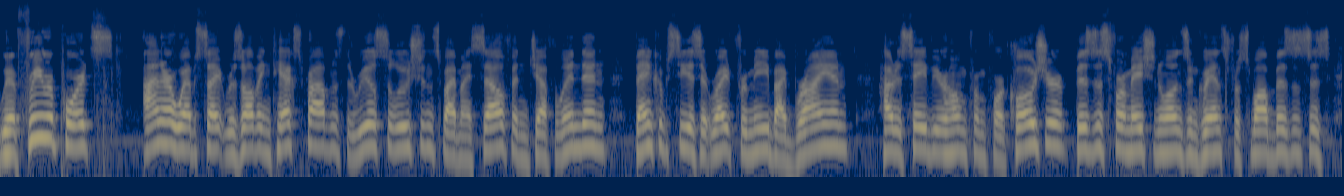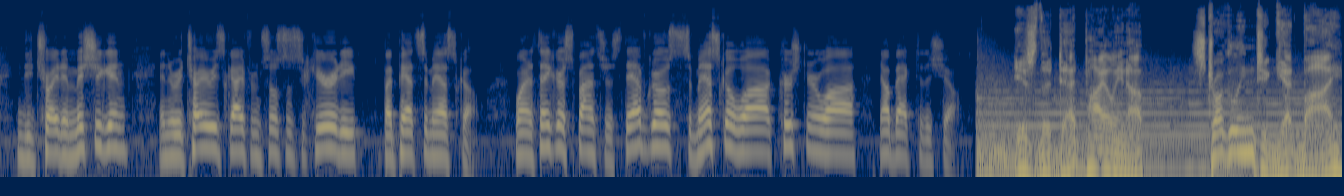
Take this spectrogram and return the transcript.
We have free reports on our website Resolving Tax Problems, The Real Solutions by myself and Jeff Linden. Bankruptcy Is It Right for Me by Brian. How to Save Your Home from Foreclosure. Business Formation Loans and Grants for Small Businesses in Detroit and Michigan. And The Retiree's Guide from Social Security by Pat Simasko. I want to thank our sponsors, Thav Gross, Simasko Law, Kirschner Law. Now back to the show. Is the debt piling up? Struggling to get by?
